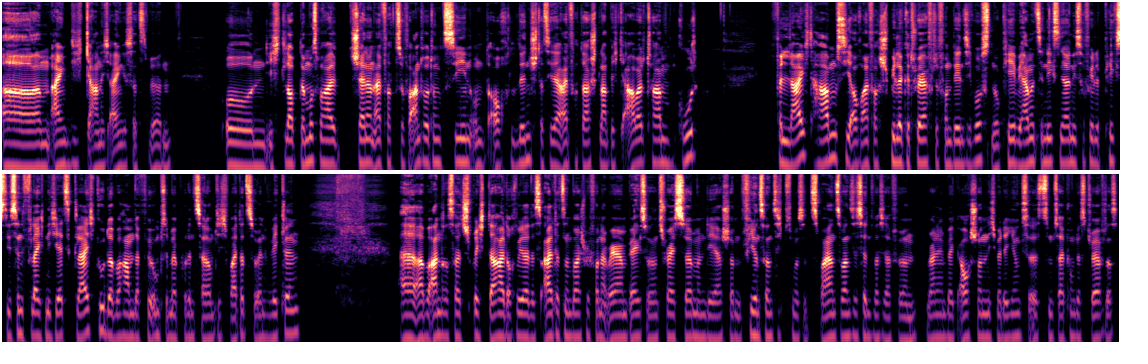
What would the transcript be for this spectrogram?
ähm, eigentlich gar nicht eingesetzt werden. Und ich glaube, da muss man halt Shannon einfach zur Verantwortung ziehen und auch Lynch, dass sie da einfach da schlampig gearbeitet haben. Gut, vielleicht haben sie auch einfach Spieler gedraftet, von denen sie wussten: „Okay, wir haben jetzt in den nächsten Jahren nicht so viele Picks, die sind vielleicht nicht jetzt gleich gut, aber haben dafür umso mehr Potenzial, um sich weiterzuentwickeln.“ Äh, aber andererseits spricht da halt auch wieder das Alter zum Beispiel von 'nem Aaron Banks oder 'nem Trey Sermon, die ja schon 24 beziehungsweise 22 sind, was ja für 'n Running Back auch schon nicht mehr der Jüngste ist zum Zeitpunkt des Draftes.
